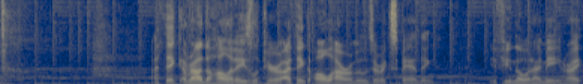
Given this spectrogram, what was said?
I think around the holidays, Lapiro, I think all our moons are expanding. If you know what I mean, right?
